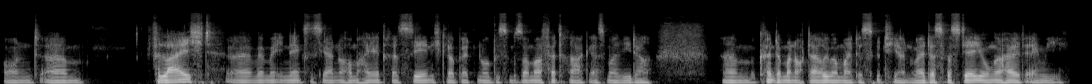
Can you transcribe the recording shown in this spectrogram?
Und ähm, vielleicht, äh, wenn wir ihn nächstes Jahr noch im High Address sehen, ich glaube, er hat nur bis zum Sommervertrag erstmal wieder, ähm, könnte man auch darüber mal diskutieren, weil das, was der Junge halt irgendwie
